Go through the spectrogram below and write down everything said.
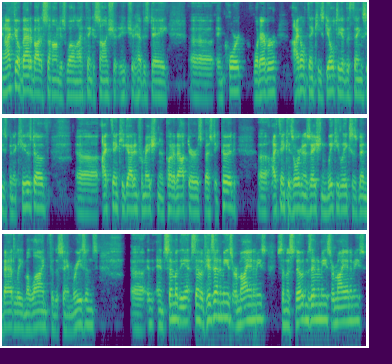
And I feel bad about Assange as well, and I think Assange should should have his day uh, in court, whatever. I don't think he's guilty of the things he's been accused of. Uh, I think he got information and put it out there as best he could. Uh, I think his organization WikiLeaks has been badly maligned for the same reasons. Uh, and, and some of the some of his enemies are my enemies. Some of Snowden's enemies are my enemies.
